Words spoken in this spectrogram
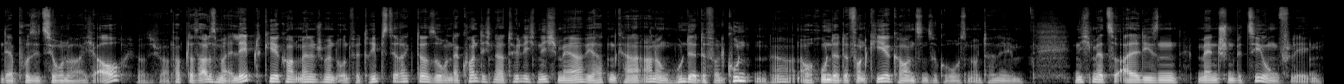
In der Position war ich auch. Also ich habe das alles mal erlebt, Key Account Management und Vertriebsdirektor. So, und da konnte ich natürlich nicht mehr, wir hatten keine Ahnung, hunderte von Kunden, ja, auch hunderte von Key Accounts in so großen Unternehmen, nicht mehr zu all diesen Menschen Beziehungen pflegen.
